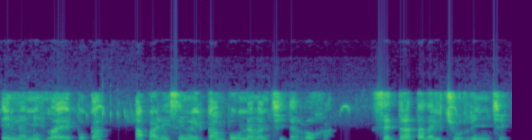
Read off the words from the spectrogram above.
En la misma época, aparece en el campo una manchita roja. Se trata del churrinche,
